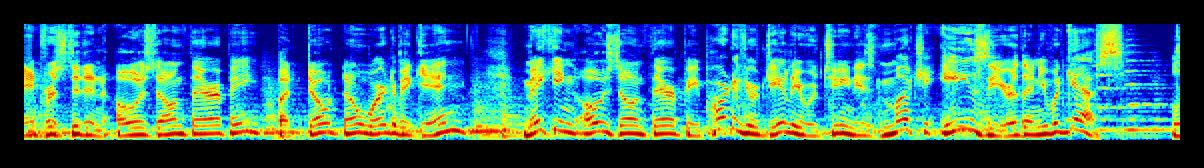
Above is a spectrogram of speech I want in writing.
Interested in ozone therapy, but don't know where to begin? Making ozone therapy part of your daily routine is much easier than you would guess.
